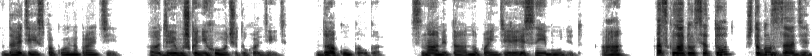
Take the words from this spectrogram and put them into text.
Дайте ей спокойно пройти. А девушка не хочет уходить. Да, куколка, с нами-то оно поинтереснее будет, а? Осклабился тот, что был сзади.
